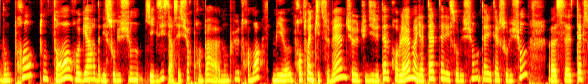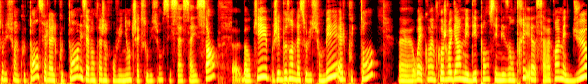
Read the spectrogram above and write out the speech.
Donc prends ton temps, regarde les solutions qui existent. Alors c'est sûr, prends pas euh, non plus trois mois, mais prends-toi une petite semaine, tu, dis j'ai tel problème, il y a telle telle solution, telle et telle solution, telle solution elle coûte temps, celle-là elle coûte les avantages inconvénients de chaque solution, c'est ça, ça et ça. Euh, bah ok, j'ai besoin de la solution B, elle coûte tant. Euh, ouais, quand même, quand je regarde mes dépenses et mes entrées, euh, ça va quand même être dur.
